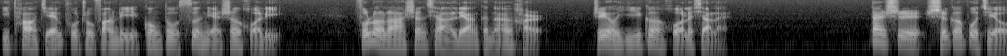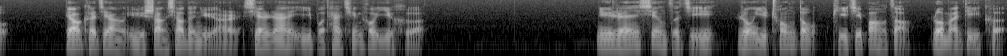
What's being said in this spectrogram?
一套简朴住房里共度四年生活里，弗洛拉生下两个男孩。只有一个活了下来。但是时隔不久，雕刻匠与上校的女儿显然已不太情投意合。女人性子急，容易冲动，脾气暴躁，罗曼蒂克，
